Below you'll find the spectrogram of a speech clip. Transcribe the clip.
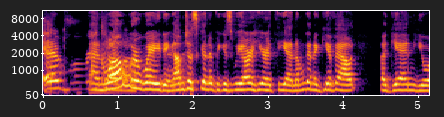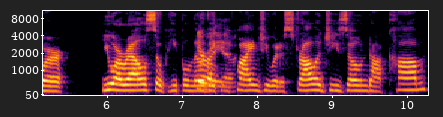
Every and while we're waiting, I'm just going to, because we are here at the end, I'm going to give out again your URL so people know here they can find you at astrologyzone.com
